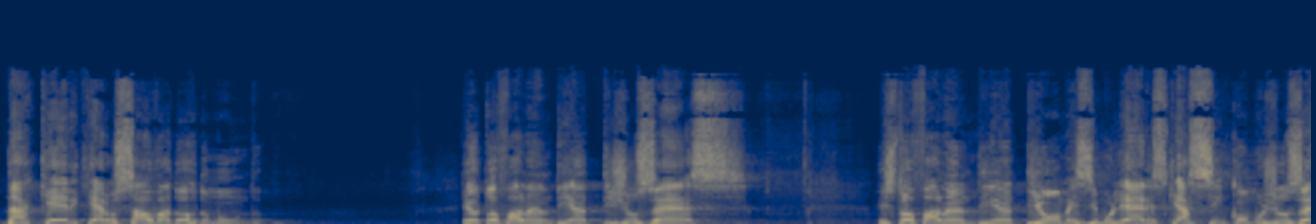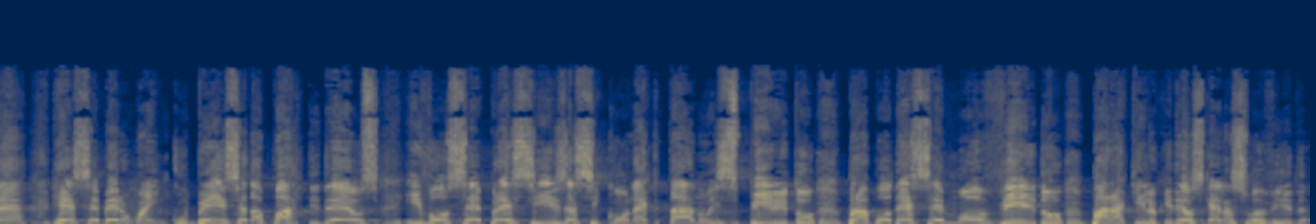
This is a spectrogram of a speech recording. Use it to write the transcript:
daquele que era o Salvador do mundo. Eu estou falando diante de José, estou falando diante de homens e mulheres que, assim como José, receberam uma incumbência da parte de Deus, e você precisa se conectar no Espírito para poder ser movido para aquilo que Deus quer na sua vida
